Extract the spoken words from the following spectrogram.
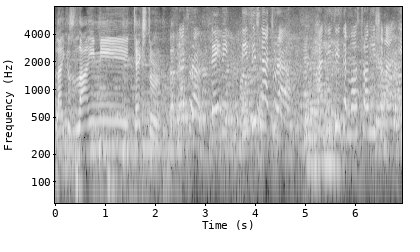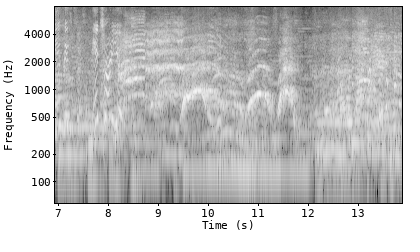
like a slimy texture Natural, David. This is natural, and this is the most traditional. This is it's for you.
